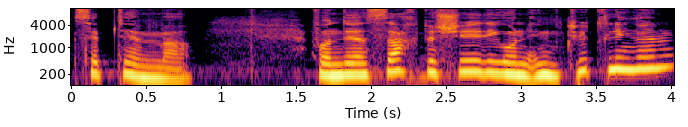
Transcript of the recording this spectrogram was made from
September. Von der Sachbeschädigung in Tüttlingen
